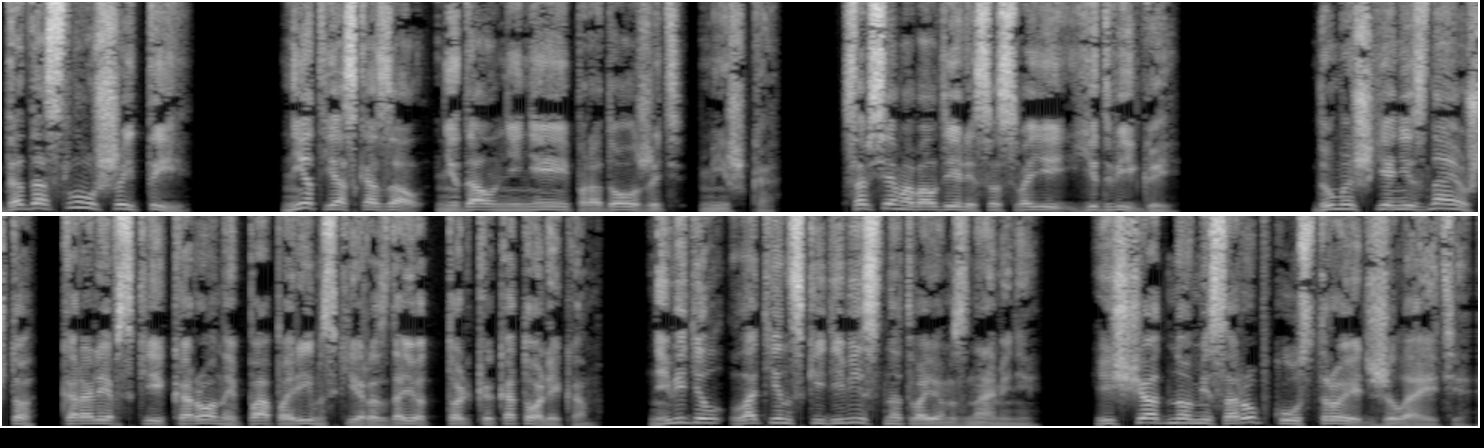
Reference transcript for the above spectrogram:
Да дослушай ты. Нет, я сказал, не дал Ниней продолжить Мишка. Совсем обалдели со своей едвигой. Думаешь, я не знаю, что королевские короны папа римский раздает только католикам? Не видел латинский девиз на твоем знамени? Еще одну мясорубку устроить желаете?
